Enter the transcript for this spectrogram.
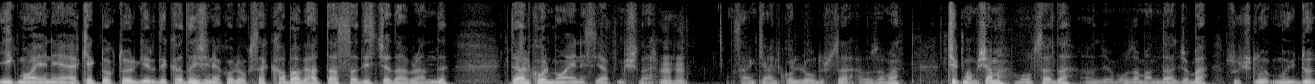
İlk muayeneye erkek doktor girdi. Kadın jinekologsa kaba ve hatta sadistçe davrandı. Bir de alkol muayenesi yapmışlar. Sanki alkollü olursa o zaman çıkmamış ama olsa da acaba, o zaman da acaba suçlu muydu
